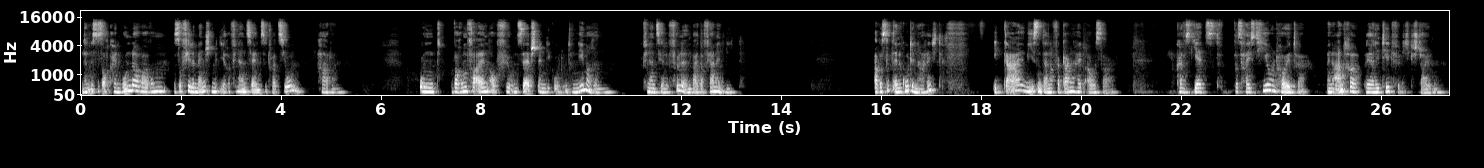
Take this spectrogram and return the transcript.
dann ist es auch kein Wunder, warum so viele Menschen mit ihrer finanziellen Situation hadern. Und warum vor allem auch für uns Selbstständige und Unternehmerinnen finanzielle Fülle in weiter Ferne liegt. Aber es gibt eine gute Nachricht. Egal wie es in deiner Vergangenheit aussah, du kannst jetzt, das heißt hier und heute, eine andere Realität für dich gestalten.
